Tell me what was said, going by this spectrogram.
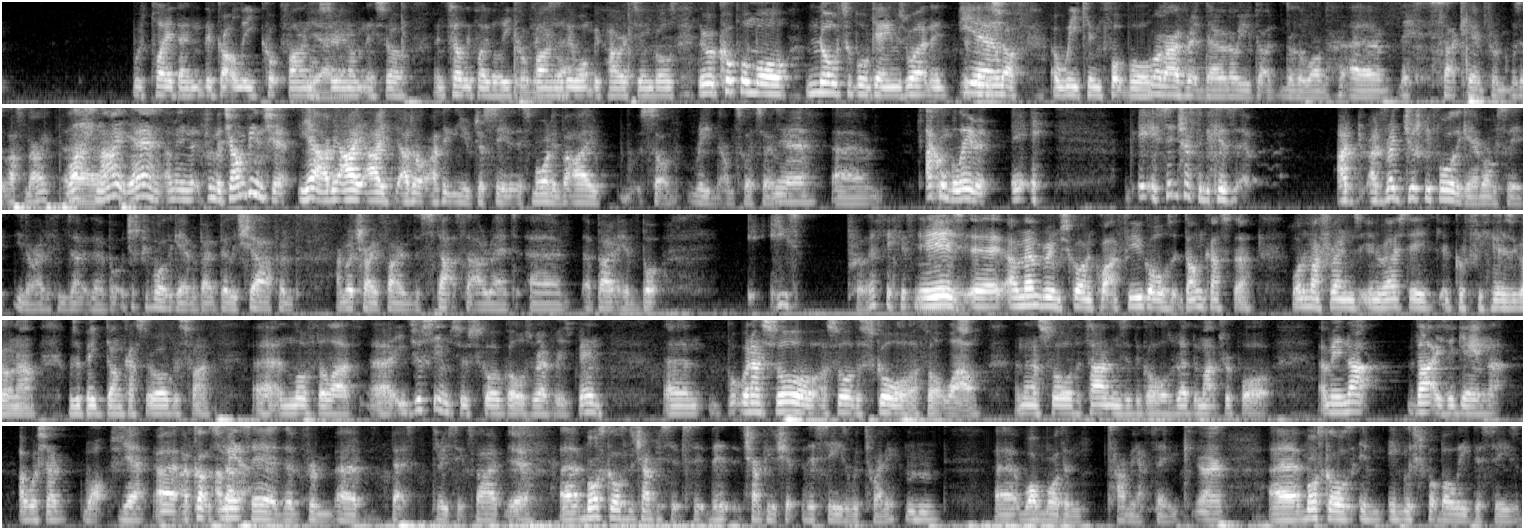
was played then. They've got a League Cup final Yeah, soon, yeah. haven't they? So until they play the League Cup final, they won't be parity on goals. There were a couple more notable games, weren't they, to Yeah. finish off a week in football? one I've written down. I know you've got another one. Um, that came from was it last night? Last Uh, night, yeah. I mean, from the championship. Yeah, I mean, I, I, I don't. I think you've just seen it this morning, but I sort of reading it on Twitter. and, Yeah, Um, I couldn't believe it. it, it, it's interesting because I'd, I'd read just before the game, obviously, you know, everything's out there, but just before the game about Billy Sharp, and I'm going to try and find the stats that I read um, about him, but he's prolific, isn't he? He is. Uh, I remember him scoring quite a few goals at Doncaster. One of my friends at university a good few years ago now was a big Doncaster Rovers fan uh, and loved the lad. Uh, he just seems to have scored goals wherever he's been. Um, but when I saw I saw the score, I thought, wow. And then I saw the timings of the goals, read the match report. I mean that that is a game that I wish I'd watched. Yeah. Uh, I've got the I stats mean- here the, from uh, Best 365. yeah. Uh, most goals in the championship, the championship this season with 20. hmm Uh, one more than Tammy, I think. Right. Uh, most goals in English Football League this season,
